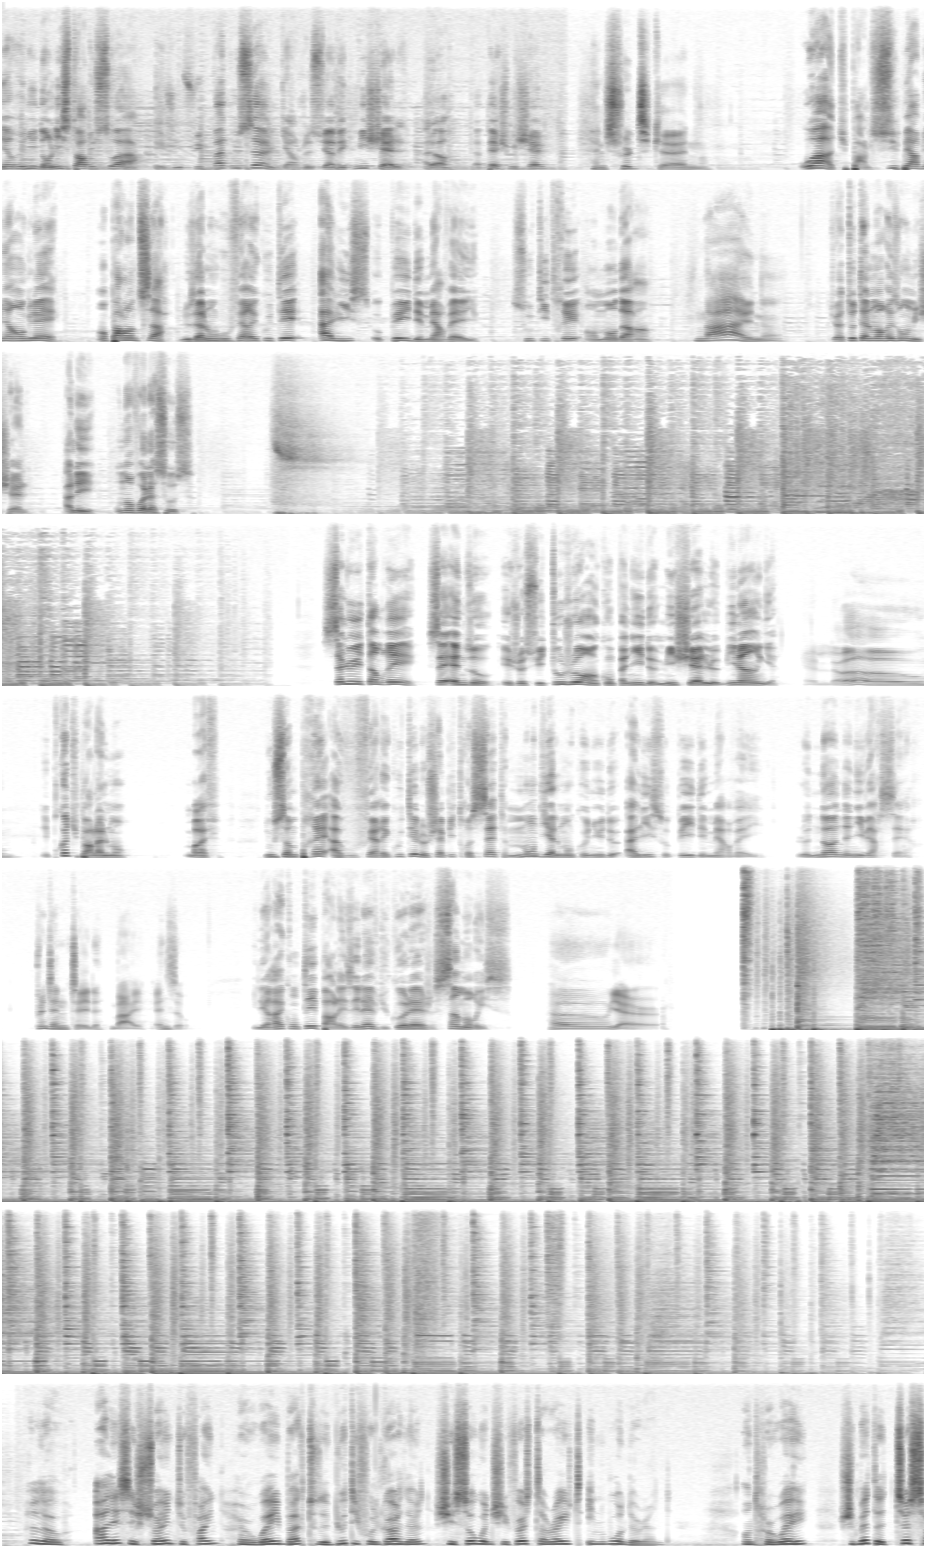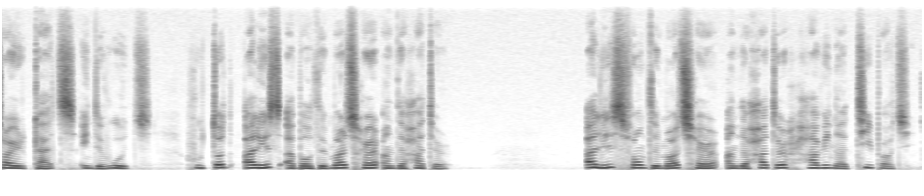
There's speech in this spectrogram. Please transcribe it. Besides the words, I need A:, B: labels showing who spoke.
A: Bienvenue dans l'histoire du soir. Et je ne suis pas tout seul car je suis avec Michel. Alors, la pêche Michel
B: Entschuldigen.
A: Ouah, tu parles super bien anglais. En parlant de ça, nous allons vous faire écouter Alice au pays des merveilles, sous-titré en mandarin.
B: Nein.
A: Tu as totalement raison Michel. Allez, on envoie la sauce. Salut les timbrés, c'est Enzo et je suis toujours en compagnie de Michel le bilingue.
B: Hello.
A: Et pourquoi tu parles allemand? Bref, nous sommes prêts à vous faire écouter le chapitre 7 mondialement connu de Alice au pays des merveilles, le non-anniversaire.
B: Presented by Enzo.
A: Il est raconté par les élèves du collège Saint-Maurice.
B: Oh yeah.
C: Hello. Alice is trying to find her way back to the beautiful garden she saw when she first arrived in Wonderland. On her way, she met the Cheshire cats in the woods, who told Alice about the March Hare and the Hatter. Alice found the March Hare and the Hatter having a tea party.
